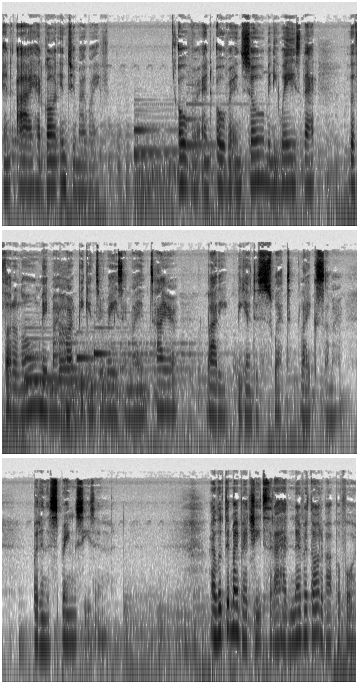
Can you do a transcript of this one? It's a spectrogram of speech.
and I had gone into my wife. Over and over in so many ways that the thought alone made my heart begin to race and my entire body began to sweat like summer, but in the spring season. I looked at my bed sheets that I had never thought about before.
